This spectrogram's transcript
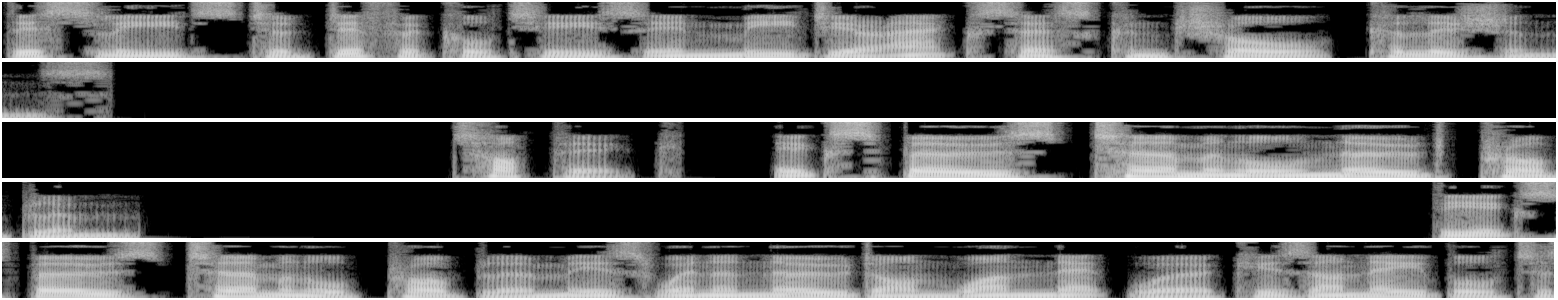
This leads to difficulties in media access control collisions. Exposed terminal node problem The exposed terminal problem is when a node on one network is unable to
